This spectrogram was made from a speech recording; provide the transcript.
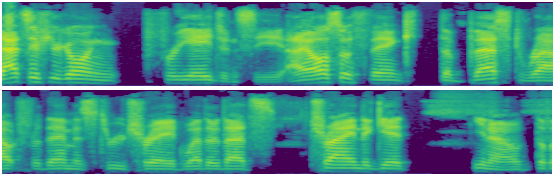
That's if you're going free agency. I also think the best route for them is through trade, whether that's trying to get you know the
